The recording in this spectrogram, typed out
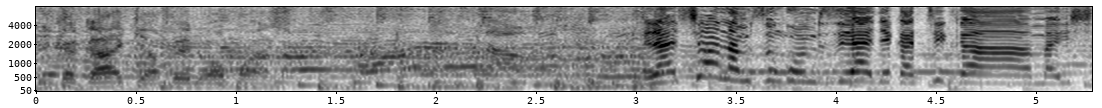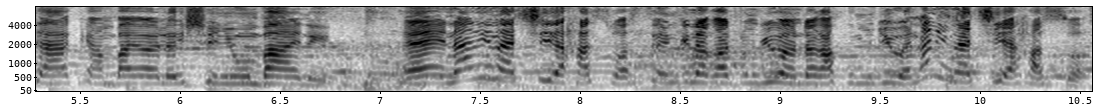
Ni kaka yake ambaye ni wa mwanzo. Nachia namzungumziaje katika maisha yake ambayo alioishi nyumbani? Eh, nani Nachia haswa? Si wengine akatumjua, nataka kumjua nani Nachia haswa.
